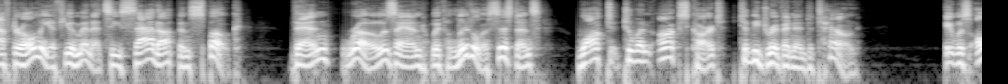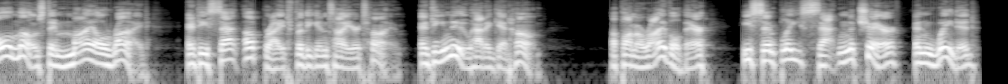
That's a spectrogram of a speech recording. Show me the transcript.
After only a few minutes he sat up and spoke, then rose and, with little assistance, walked to an ox cart to be driven into town. It was almost a mile ride, and he sat upright for the entire time, and he knew how to get home. Upon arrival there, he simply sat in a chair and waited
